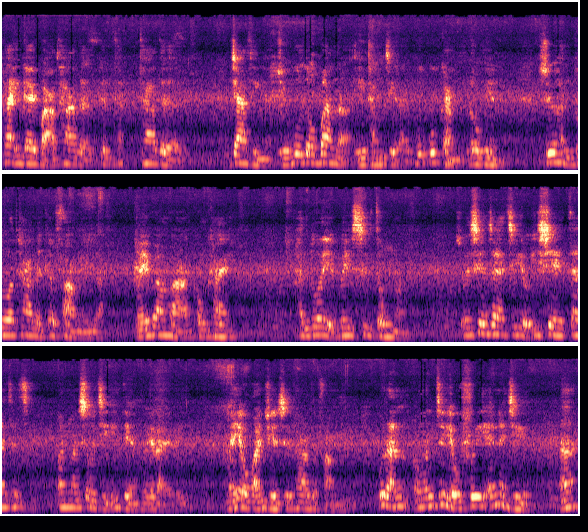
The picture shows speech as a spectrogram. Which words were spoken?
他应该把他的跟他他的家庭啊全部都办了，隐藏起来，不不敢露面。所以很多他那个发明啊没办法公开，很多也被失踪了。所以现在只有一些在这慢慢收集一点回来而已，没有完全是他的发明。不然我们就有 free energy，啊，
